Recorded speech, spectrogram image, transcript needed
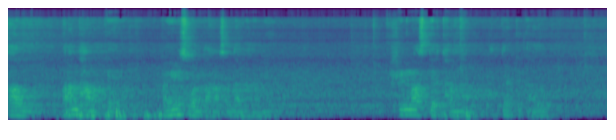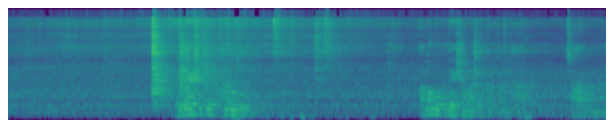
ತಾವು ಪರಂಧಾಮಕ್ಕೆ ಪಯಣಿಸುವಂತಹ ಸಂದರ್ಭದಲ್ಲಿ ಶ್ರೀನಿವಾಸ ತೀರ್ಥರನ್ನು ಹತ್ತಿರಕ್ಕೆ ಕರೆದು ವೇದೇಶ ತೀರ್ಥರು ತಮಗೆ ಉಪದೇಶ ಮಾಡಿರ್ತಕ್ಕಂಥ ವಿಚಾರವನ್ನು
